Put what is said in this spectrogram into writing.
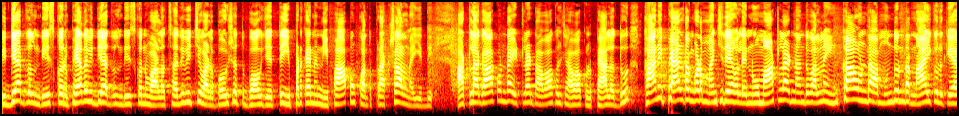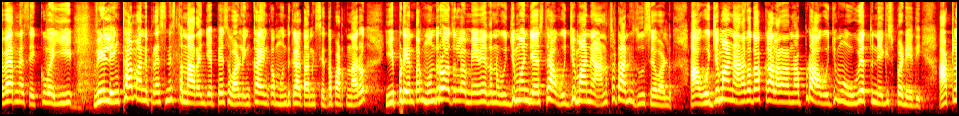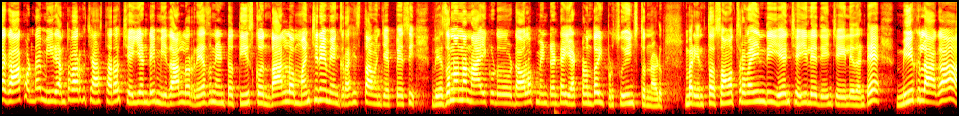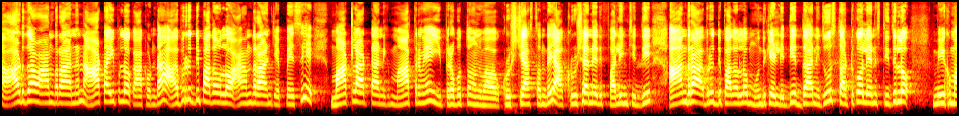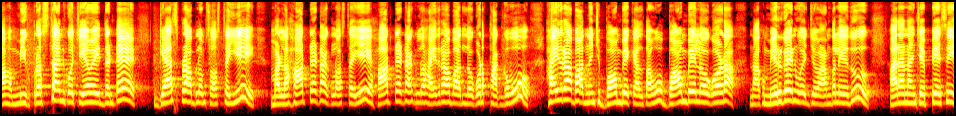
విద్యార్థులను తీసుకొని పేద విద్యార్థులను తీసుకొని వాళ్ళ చదివించి వాళ్ళ భవిష్యత్తు బాగు చేస్తే ఇప్పటికైనా నీ పాపం కొంత ప్రక్షాళన అయ్యిద్ది. అట్లా కాకుండా ఇట్లాంటి అవాకులు చవాకులు పేలొద్దు. కానీ పేలటం కూడా మంచిదేమో లేదు. నువ్వు మాట్లాడినందువలన ఇంకా ఉండ ముందున్న నాయకులకి అవేర్నెస్ ఎక్కువయ్యి వీళ్ళు ఇంకా మనని ప్రశ్నిస్తున్నారని చెప్పేసి వాళ్ళు ఇంకా ఇంకా ముందుకెళ్ళడానికి సిద్ధపడుతున్నారు. ఇప్పుడు ఇంతకు ముందు రోజుల్లో మేము ఏదైనా ఉద్యమం చేస్తే ఆ ఉద్యమాన్ని అణచడానికి చూసేవాళ్ళు. ఆ ఉద్యమాన్ని అణగదొక్కాలని అన్నప్పుడు ఆ ఉద్యమం ఉవ్వెత్తున ఎగిసిపడేది అట్లా కాకుండా మీరు ఎంతవరకు చేస్తారో చెయ్యండి మీ దానిలో రీజన్ ఏంటో తీసుకొని దానిలో మంచినే మేము గ్రహిస్తామని చెప్పేసి విజన్ ఉన్న నాయకుడు డెవలప్మెంట్ అంటే ఎట్టుందో ఇప్పుడు చూయించుతున్నాడు మరి ఇంత సంవత్సరం అయింది ఏం చేయలేదు ఏం చేయలేదంటే మీకులాగా ఆడుదాం ఆంధ్ర అని ఆ టైపులో కాకుండా అభివృద్ధి పదంలో ఆంధ్ర అని చెప్పేసి మాట్లాడటానికి మాత్రమే ఈ ప్రభుత్వం కృషి చేస్తుంది. ఆ కృషి అనేది ఫలించిద్ది. ఆంధ్ర అభివృద్ధి పదంలో ముందుకెళ్ళిద్ది. దాన్ని చూసి తట్టుకోలేని స్థితిలో మీకు మా మీకు ప్రస్తుతానికి వచ్చి ఏమైందంటే గ్యాస్ ప్రాబ్లమ్స్ వస్తాయి మళ్ళీ హార్ట్ అటాక్లు వస్తాయి. హార్ట్ అటాక్లు హైదరాబాద్లో కూడా తగ్గవు. హైదరాబాద్ నుంచి బాంబేకి వెళ్తాము. బాంబేలో కూడా నాకు మెరుగైన వైద్యం అందలేదు అని అని చెప్పేసి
